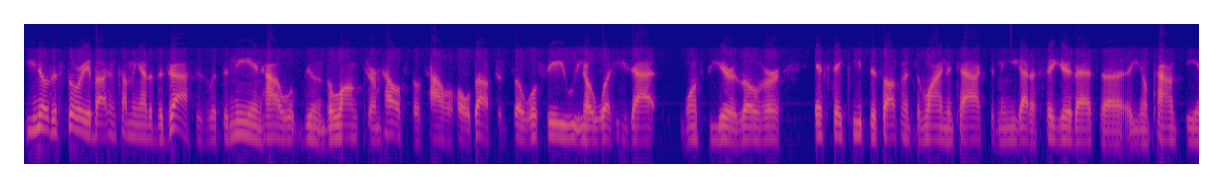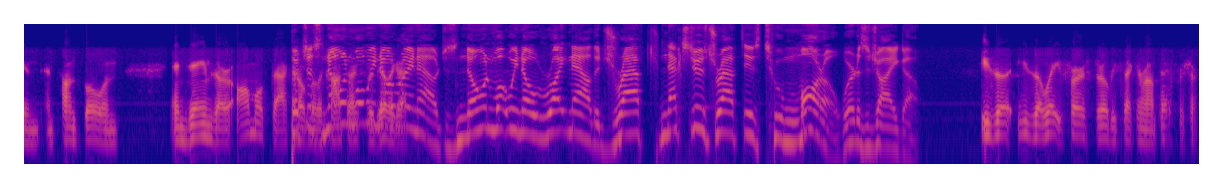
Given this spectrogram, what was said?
you know, the story about him coming out of the draft is with the knee and how you know, the long term health of how he'll hold up. And so we'll see, you know, what he's at once the year is over. If they keep this offensive line intact, I mean, you got to figure that, uh, you know, Pouncey and, and Tunsil and, and James are almost back. But just knowing what we know guys. right now, just knowing what we know right now, the draft next year's draft is tomorrow. Where does Ajayi go? He's a he's a late first, early second round pick for sure.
